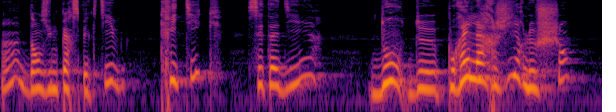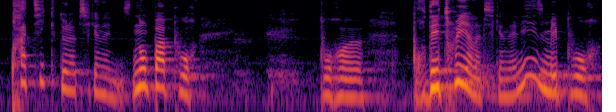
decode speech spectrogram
hein, dans une perspective critique, c'est-à-dire pour élargir le champ pratique de la psychanalyse. Non pas euh, pour détruire la psychanalyse, mais pour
